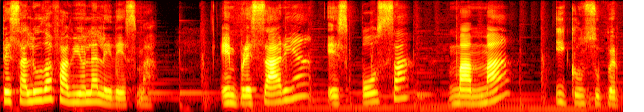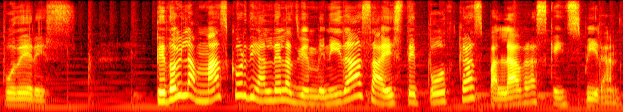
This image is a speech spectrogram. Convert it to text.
Te saluda Fabiola Ledesma, empresaria, esposa, mamá y con superpoderes. Te doy la más cordial de las bienvenidas a este podcast Palabras que Inspiran.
